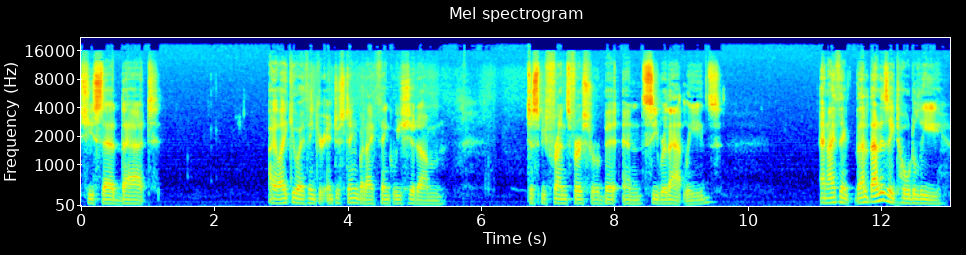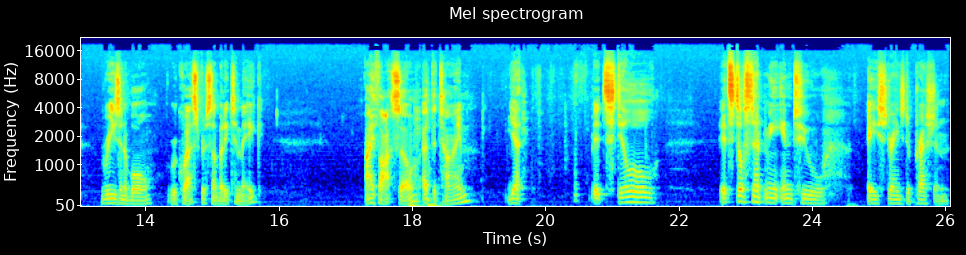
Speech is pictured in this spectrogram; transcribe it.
She said that I like you, I think you're interesting, but I think we should um just be friends first for a bit and see where that leads. And I think that that is a totally reasonable request for somebody to make. I thought so at the time, yet it still it still sent me into a strange depression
